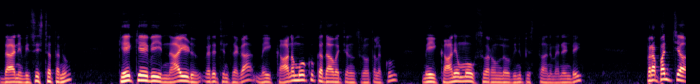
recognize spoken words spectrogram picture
దాని విశిష్టతను కేకేవి నాయుడు విరచించగా మీ కానమోకు కథ వచ్చిన శ్రోతలకు మీ కానమోకు స్వరంలో వినిపిస్తాను వినండి. ప్రపంచ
